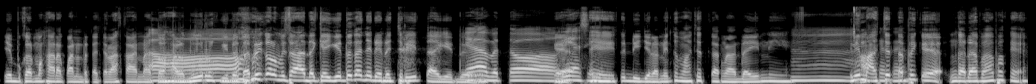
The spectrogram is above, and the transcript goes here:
ya bukan mengharapkan ada kecelakaan atau hal Oh. buruk gitu. Tapi kalau misalnya ada kayak gitu kan jadi ada cerita gitu. ya betul. Kayak, iya sih. Eh itu di jalan itu macet karena ada ini. Hmm, ini macet oke. tapi kayak nggak ada apa-apa kayak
